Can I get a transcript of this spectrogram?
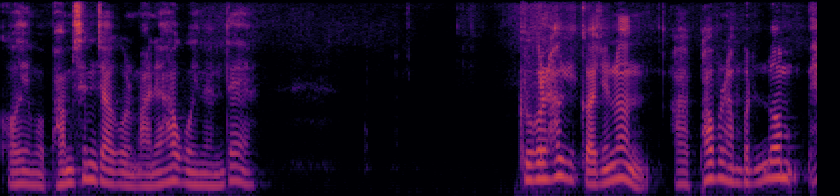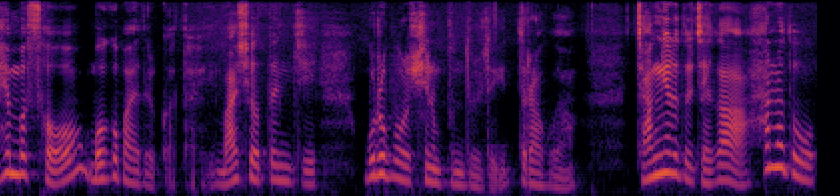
거의 뭐 밤샘 작업을 많이 하고 있는데 그걸 하기까지는 아, 밥을 한번 넣- 해서 먹어봐야 될 것 같아요. 맛이 어떤지 물어보시는 분들도 있더라고요. 작년에도 제가 하나도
